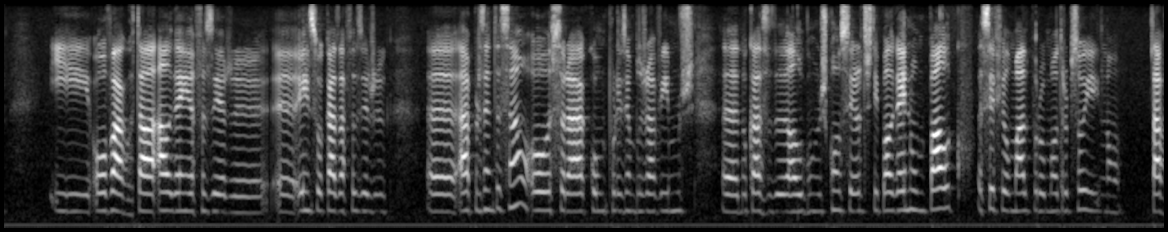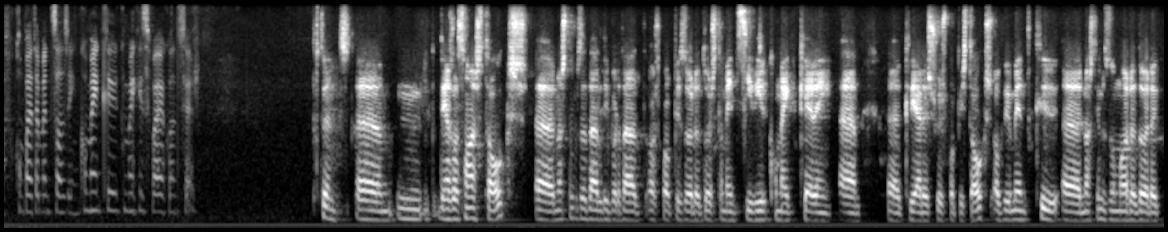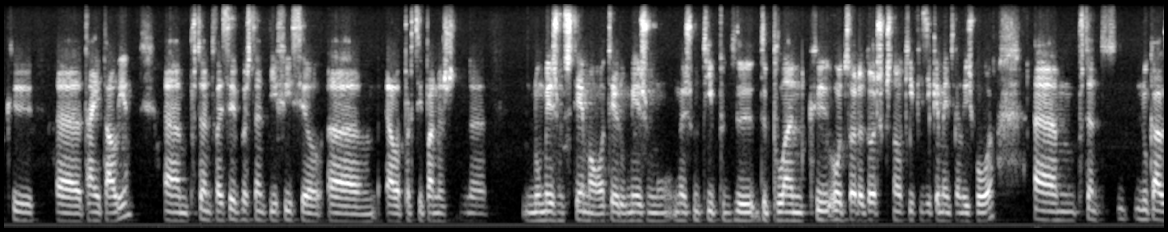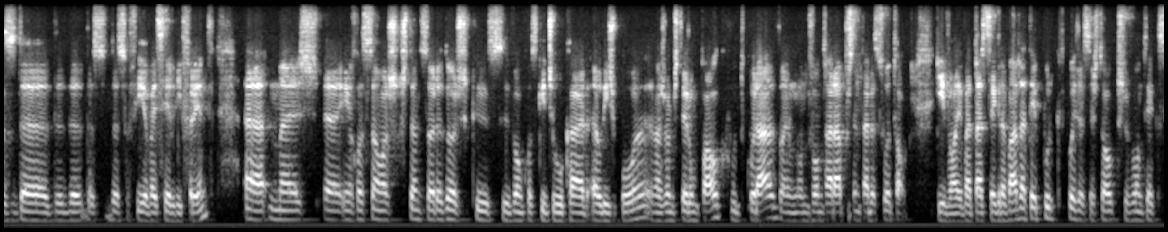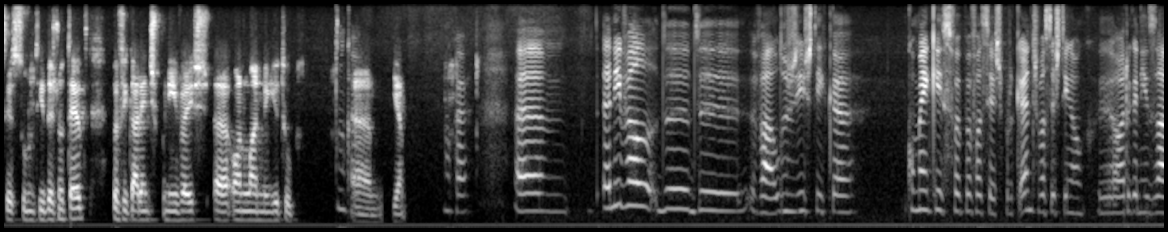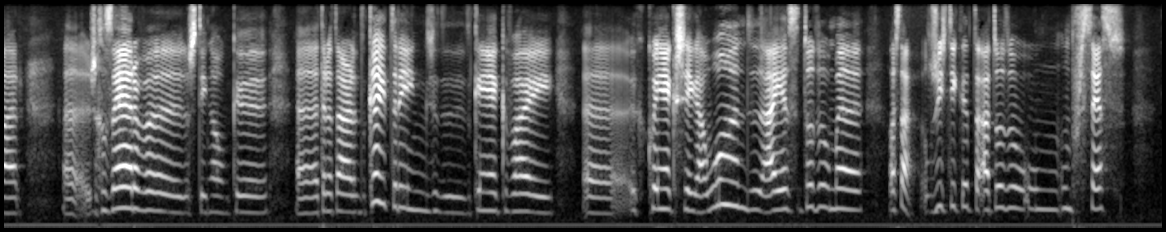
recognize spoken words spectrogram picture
e, ou vago, está alguém a fazer, uh, em sua casa a fazer uh, a apresentação, ou será como, por exemplo, já vimos no caso de alguns concertos, tipo alguém num palco a ser filmado por uma outra pessoa e não está completamente sozinho? Como é que, como é que isso vai acontecer? Portanto, em relação às talks, uh, nós estamos a dar liberdade aos próprios oradores também decidir como é que querem uh, criar as suas próprias talks. Obviamente que uh, nós temos uma oradora que está em Itália, um, portanto vai ser bastante difícil ela participar nas, na, no mesmo sistema ou ter o mesmo, mesmo tipo de, de, plano que outros oradores que estão aqui fisicamente em Lisboa. Um, portanto, no caso da, da, da, da, Sofia vai ser diferente, uh, mas uh, em relação aos restantes oradores que se vão conseguir deslocar a Lisboa, nós vamos ter um palco decorado onde vão estar a apresentar a sua talk e vai, vai estar a ser gravada, até porque depois essas talks vão ter que ser submetidas no TED para ficarem disponíveis uh, online no YouTube. Ok. Um, yeah. Ok. Um a nível de, de vá, logística, como é que isso foi para vocês? Porque antes vocês tinham que organizar uh, as reservas, tinham que uh, tratar de caterings, de, de, quem é que vai, uh, quem é que chega aonde, há esse, toda uma. Lá está, a logística, tá, há todo um, um processo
